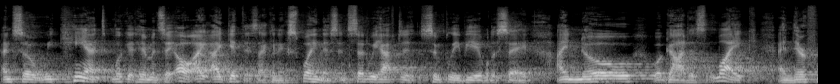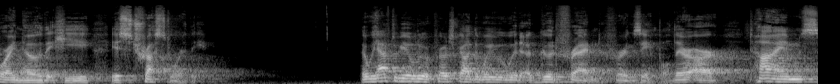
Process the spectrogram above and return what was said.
And so we can't look at him and say, Oh, I, I get this. I can explain this. Instead, we have to simply be able to say, I know what God is like, and therefore I know that he is trustworthy. That we have to be able to approach God the way we would a good friend, for example. There are times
